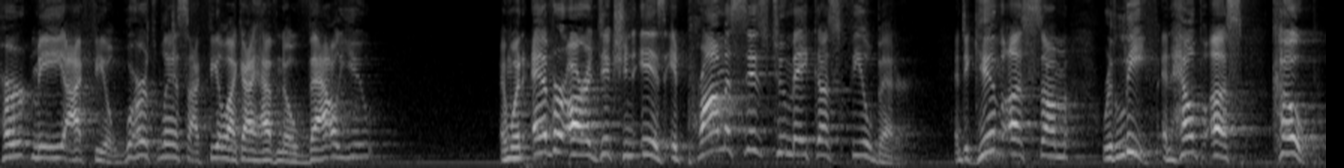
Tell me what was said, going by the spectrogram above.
hurt me, I feel worthless, I feel like I have no value. And whatever our addiction is, it promises to make us feel better and to give us some relief and help us cope.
